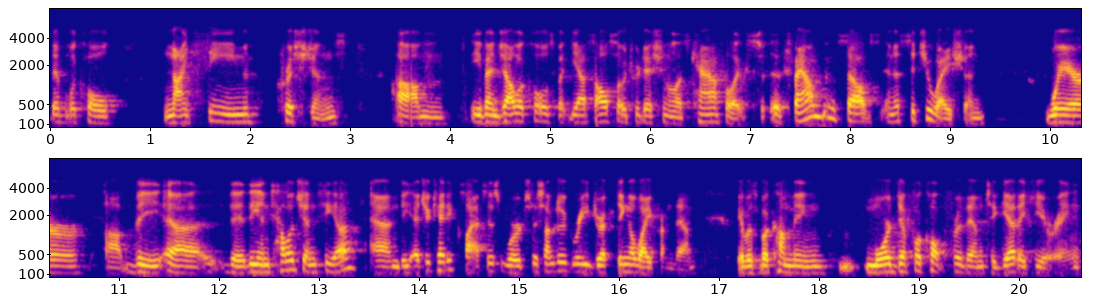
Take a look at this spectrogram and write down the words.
biblical Nicene Christians, um, evangelicals, but yes, also traditionalist Catholics, found themselves in a situation where uh, the, uh, the, the intelligentsia and the educated classes were to some degree drifting away from them. It was becoming more difficult for them to get a hearing.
